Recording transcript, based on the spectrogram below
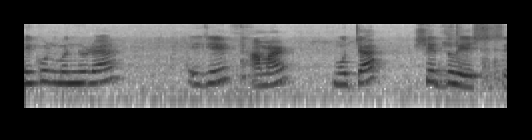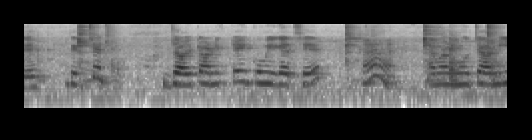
দেখুন বন্ধুরা, এই যে আমার মোচা সেদ্ধ হয়ে এসছে। দেখছেন? জলটা অনেকটাই কমে গেছে। হ্যাঁ আমার মোচা আমি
